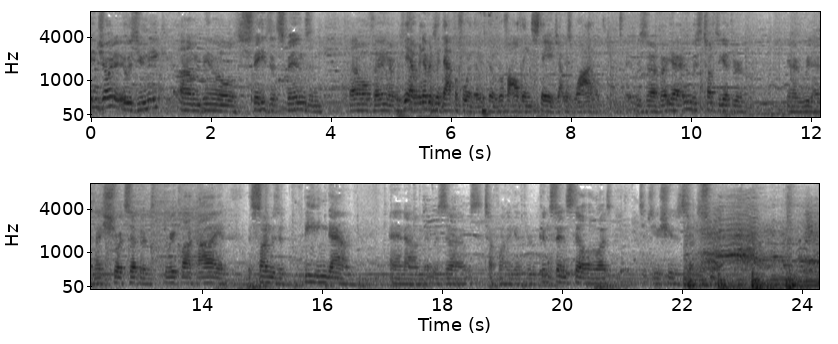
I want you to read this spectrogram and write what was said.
We enjoyed it. It was unique, um, being a little stage that spins and that whole thing. Yeah, we never did that before. The, the revolving stage that was wild. It was, uh, but yeah, it was tough to get through. You know, we had a nice short set, but it was three o'clock high, and the sun was beating down, and um, it was uh, it was a tough one to get through. Couldn't stand still, otherwise, tips of your shoes start to smoke.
